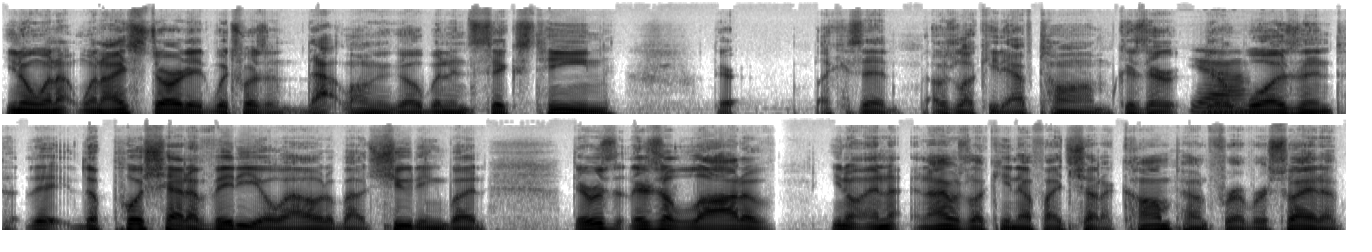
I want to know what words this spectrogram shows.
you know when I, when I started, which wasn't that long ago, but in 16, there, like I said, I was lucky to have Tom because there there wasn't the, the push had a video out about shooting, but there was there's a lot of you know, and and I was lucky enough I'd shot a compound forever, so I had a,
